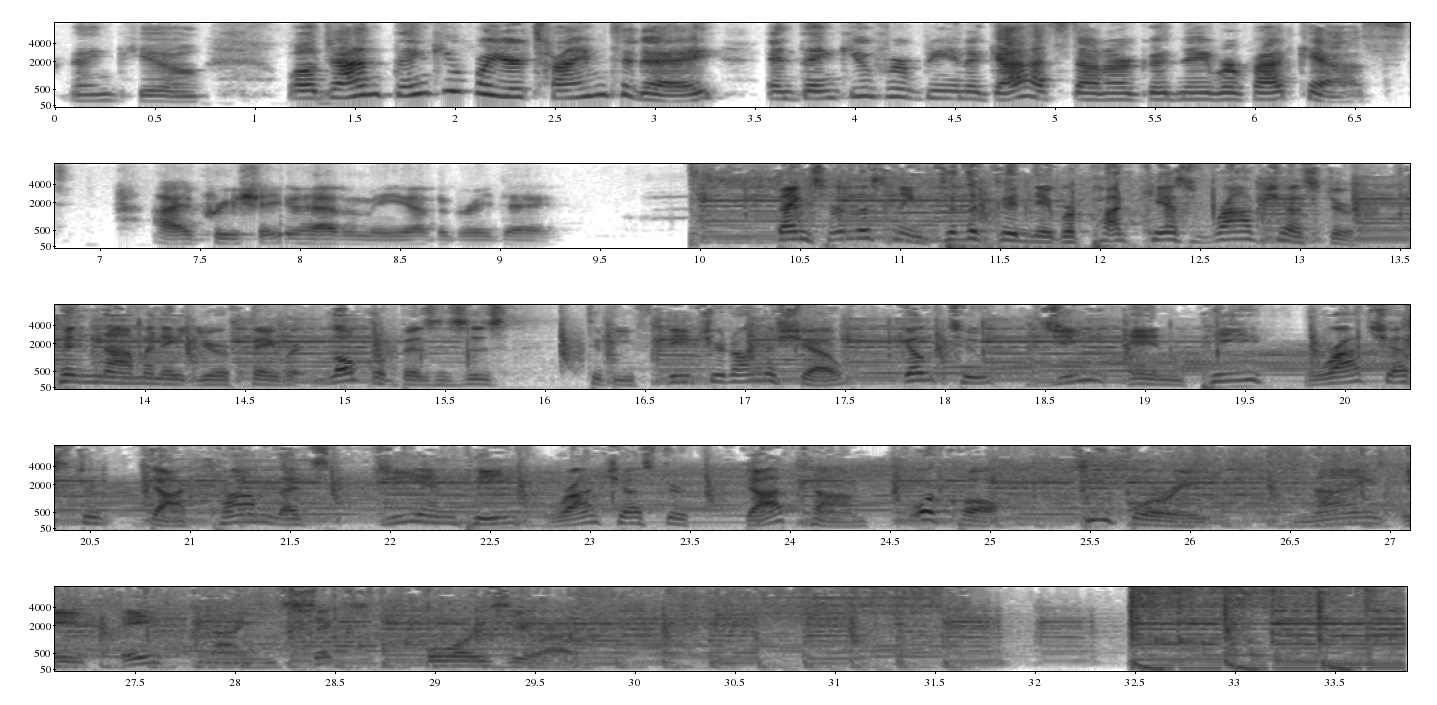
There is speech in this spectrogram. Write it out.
Thank you. Well, John, thank you for your time today. And thank you for being a guest on our Good Neighbor podcast. I appreciate you having me. You have a great day. Thanks for listening to the Good Neighbor Podcast Rochester. To nominate your favorite local businesses to be featured on the show, go to gnprochester.com. That's gnprochester.com or call 248 988 9640.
